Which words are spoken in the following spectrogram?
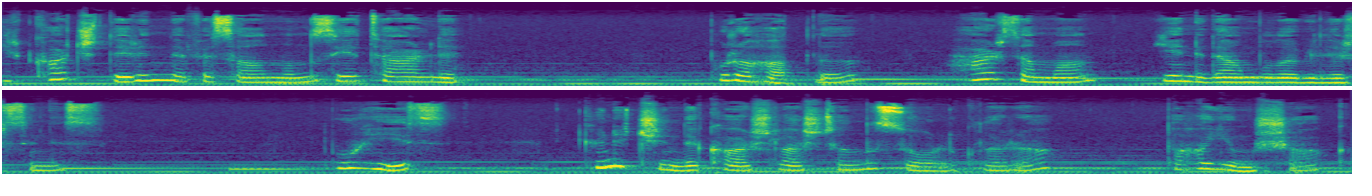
birkaç derin nefes almanız yeterli. Bu rahatlığı her zaman yeniden bulabilirsiniz. Bu his gün içinde karşılaştığınız zorluklara daha yumuşak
